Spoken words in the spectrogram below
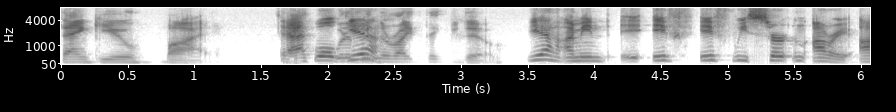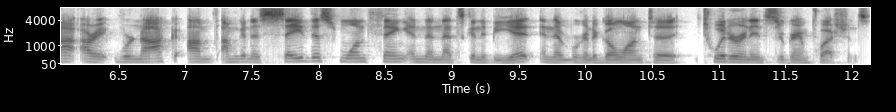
thank you, bye." That Well, would have yeah. been the right thing to do. Yeah, I mean, if if we certain all right, uh, all right, we're not. I'm I'm gonna say this one thing, and then that's gonna be it, and then we're gonna go on to Twitter and Instagram questions.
